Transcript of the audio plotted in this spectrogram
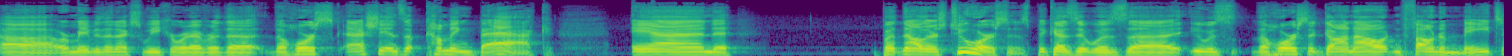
uh, or maybe the next week or whatever, the the horse actually ends up coming back, and but now there's two horses because it was uh, it was the horse had gone out and found a mate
